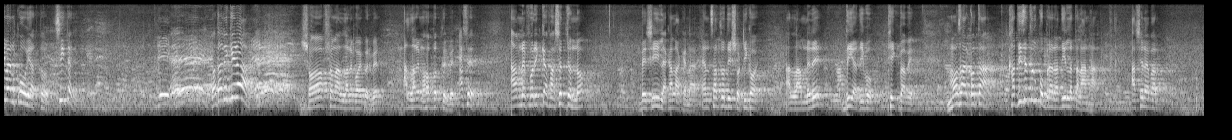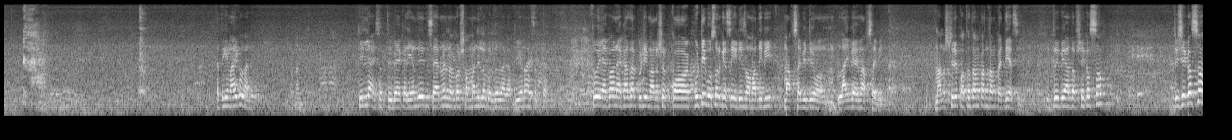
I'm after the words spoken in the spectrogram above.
ইমান কই তো সিটারি কথা ঠিক কি না সব সময় আল্লাহরে ভয় করবেন, আল্লাহরে মহব্বত করবেন। আসেন আপনি পরীক্ষা ফাঁসের জন্য বেশি লেখা লাগে না। অ্যান্সার যদি সঠিক হয়, আল্লাহ আপনারে দিয়া দিব ঠিকভাবে। মজার কথা, খাদিজাতুল কোবরা রাদি আল্লাহ তালা আনহা। আসেন এবার। এত কি মাইকল আনি কিনলে আইসত তুই বেকার। ইয়ান দিয়ে চেয়ারম্যান মেম্বার সম্মানী লোকের জায়গা তুইও না আইসত তুই এখন এক হাজার কোটি মানুষের ক- কোটি বছর গেছে ইডি জমা দিবি মাপ চাবি তুই লাইভে আমি মাপ চাবি মানুষটির কত দাম কম দাম কাটি আছি তুই বেয়াদব শেখছ তুই শেখছ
